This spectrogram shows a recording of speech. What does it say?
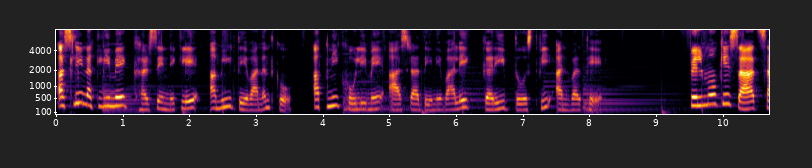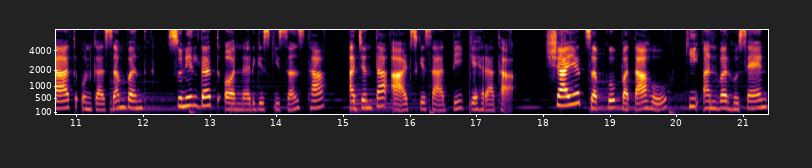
असली नकली में घर से निकले अमीर देवानंद को अपनी खोली में आसरा देने वाले गरीब दोस्त भी अनवर थे। फ़िल्मों के साथ साथ उनका संबंध सुनील दत्त और नरगिस की संस्था अजंता आर्ट्स के साथ भी गहरा था। शायद सबको पता हो कि अनवर हुसैन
